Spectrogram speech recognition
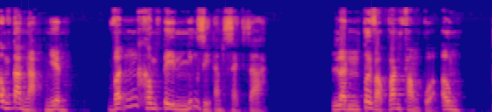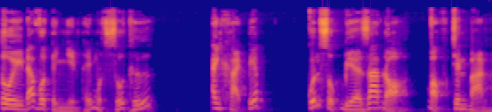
Ông ta ngạc nhiên, vẫn không tin những gì đang xảy ra. Lần tôi vào văn phòng của ông, tôi đã vô tình nhìn thấy một số thứ. Anh Khải tiếp, cuốn sổ bìa da đỏ bọc trên bàn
